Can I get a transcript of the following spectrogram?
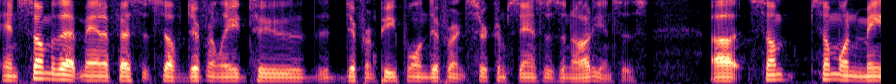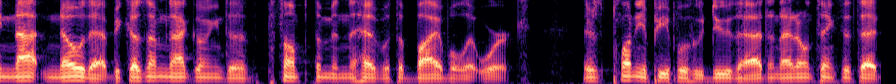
and some of that manifests itself differently to the different people in different circumstances and audiences. Uh, some someone may not know that because I'm not going to thump them in the head with a Bible at work. There's plenty of people who do that, and I don't think that that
